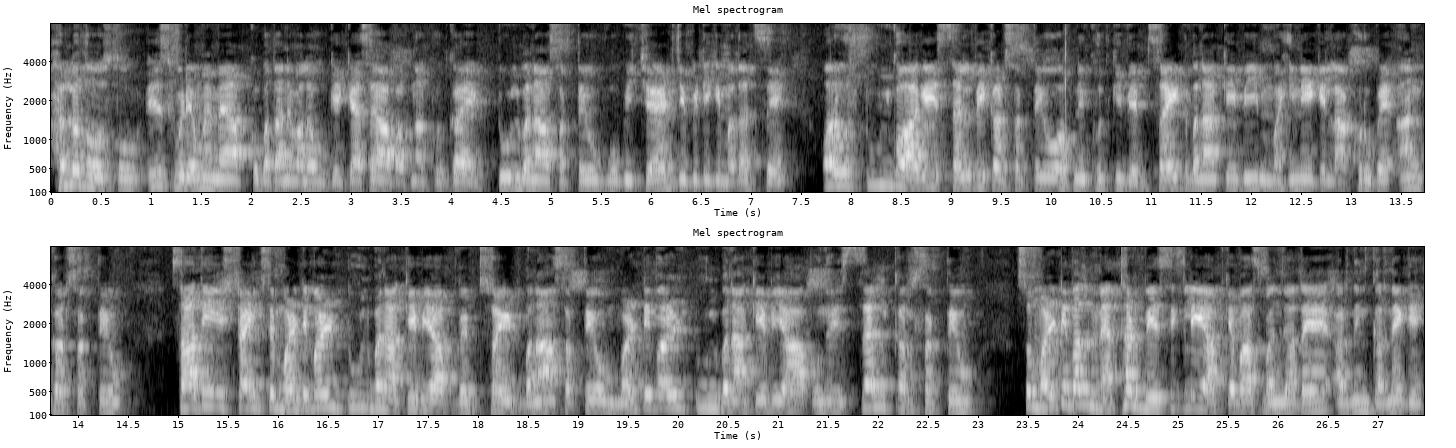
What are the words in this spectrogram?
हेलो दोस्तों, इस वीडियो में मैं आपको बताने वाला हूँ कि कैसे आप अपना खुद का एक टूल बना सकते हो, वो भी चैट जीपीटी की मदद से, और उस टूल को आगे सेल भी कर सकते हो, अपनी खुद की वेबसाइट बना के भी महीने के लाखों रुपए अर्न कर सकते हो। साथ ही इस टाइप से मल्टीपल टूल बना के भी आप वेबसाइट बना सकते हो, मल्टीपल टूल बना के भी आप उन्हें सेल कर सकते हो। सो मल्टीपल मेथड बेसिकली आपके पास बन जाते हैं अर्निंग करने के।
